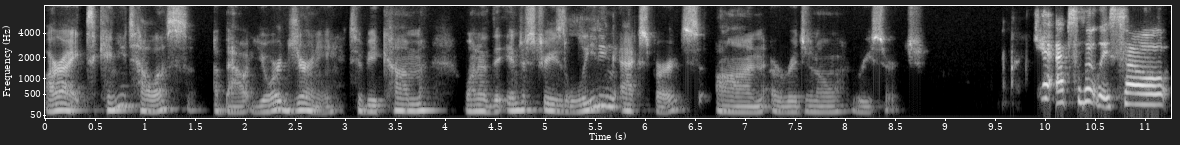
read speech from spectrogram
All right. Can you tell us about your journey to become one of the industry's leading experts on original research? Yeah absolutely. So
